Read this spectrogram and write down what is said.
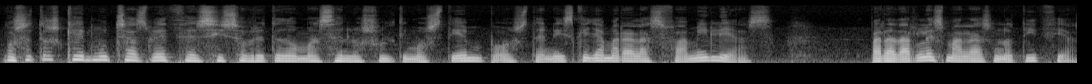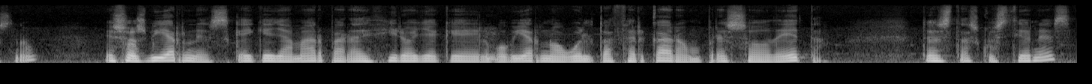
Vosotros que muchas veces y sobre todo más en los últimos tiempos tenéis que llamar a las familias para darles malas noticias, ¿no? Esos viernes que hay que llamar para decir, oye, que el gobierno ha vuelto a acercar a un preso de ETA. Todas estas cuestiones.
